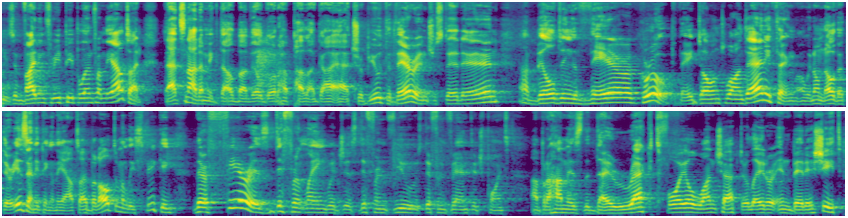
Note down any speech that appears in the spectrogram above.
He's inviting three people in from the outside. That's not a Migdal Bavel Dor HaPalaga attribute. They're interested in uh, building their group. They don't want anything. Well, we don't know that there is anything on the outside, but ultimately speaking, their fear is different languages, different views, different vantage points. Abraham is the direct foil, one chapter later in Bereshit,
